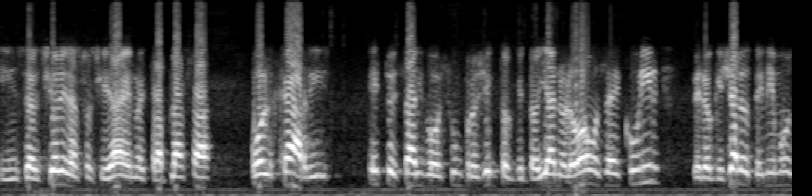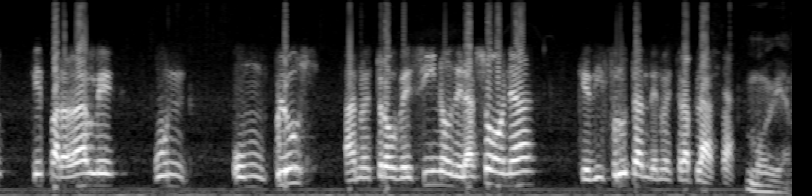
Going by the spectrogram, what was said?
inserción en la sociedad de nuestra plaza Paul Harris. Esto es algo, es un proyecto que todavía no lo vamos a descubrir, pero que ya lo tenemos, que es para darle un, un plus a nuestros vecinos de la zona que disfrutan de nuestra plaza. Muy bien.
